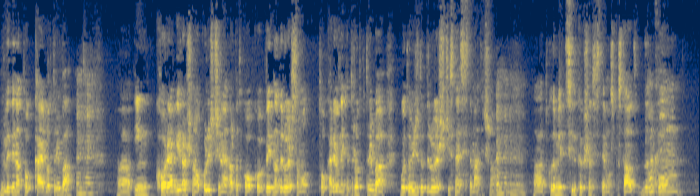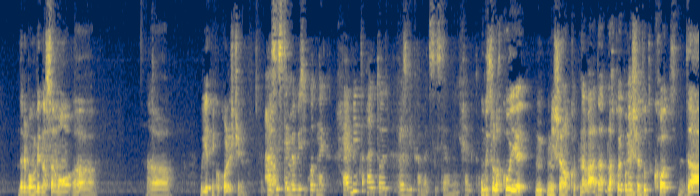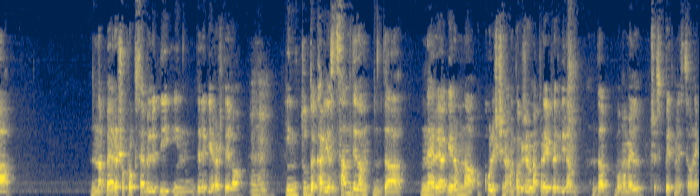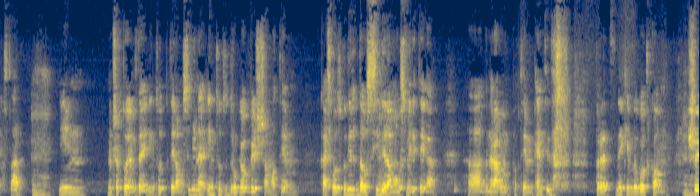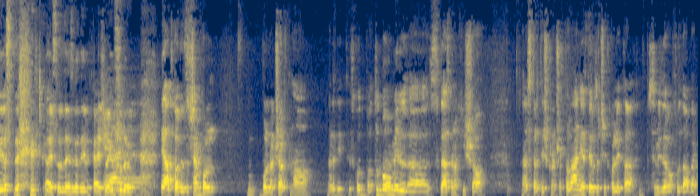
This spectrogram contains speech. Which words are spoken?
glede na to, kaj je bilo treba. mhm. Uh, in ko reagiraš na okoliščine, ali pa tako, ko vedno deluješ samo to, kar je v nekem trenutku treba, ugotoviš, da deluješ čisto nesistematično. Mhm, mhm. Uh, tako da mi je cilj kakšen sistem vzpostaviti, da, ne Ok. bom, da ne bom vedno samo uh, uh, ujetnik okoliščin. A Ja. sistem je v bistvu kot nek habit ali to je razlika med sistemom in V habitom? bistvu lahko je mišljeno kot navada, lahko je pa mišljeno Mhm. tudi kot da nabereš okrog sebe ljudi in delegiraš delo. Mhm, In tudi, da kar jaz sam delam, da ne reagiram na okoliščine, ampak že vnaprej predvidim, da bomo imeli čez pet mesecev neko stvar Mhm. in načrtujem zdaj in tudi delamo vsebine in tudi druge obveščam o tem, kaj se bo zgodilo, da vsi delamo v smeri tega, uh, da ne rabim potem en teden pred nekim dogodkom. Mhm. Še jaz ne vem, kaj se bo zdaj zgodilo, kaj še Ja, nekdo ja, drug. ja. Ja, tako da začnem bolj, bolj načrtno graditi zgodbo. Tudi bomo imeli uh, z glasbeno hišo uh, strateško načrtovanje, zdaj v začetku leta se mi zdi, da bo ful dobro.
